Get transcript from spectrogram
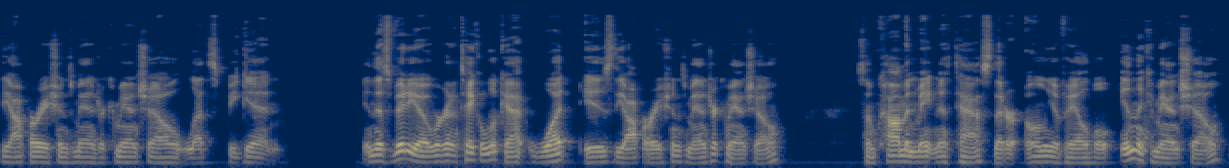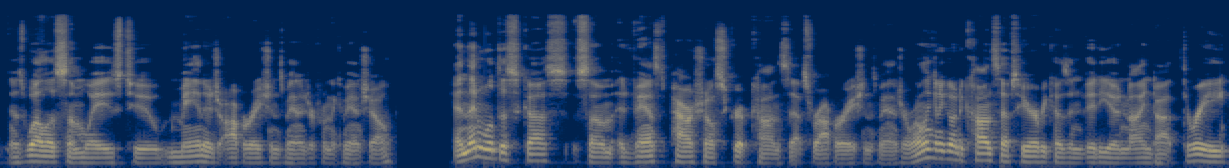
the Operations Manager command shell, let's begin. In this video, we're going to take a look at what is the Operations Manager command shell, some common maintenance tasks that are only available in the command shell, as well as some ways to manage Operations Manager from the command shell. And then we'll discuss some advanced PowerShell script concepts for Operations Manager. We're only going to go into concepts here because in video 9.3,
